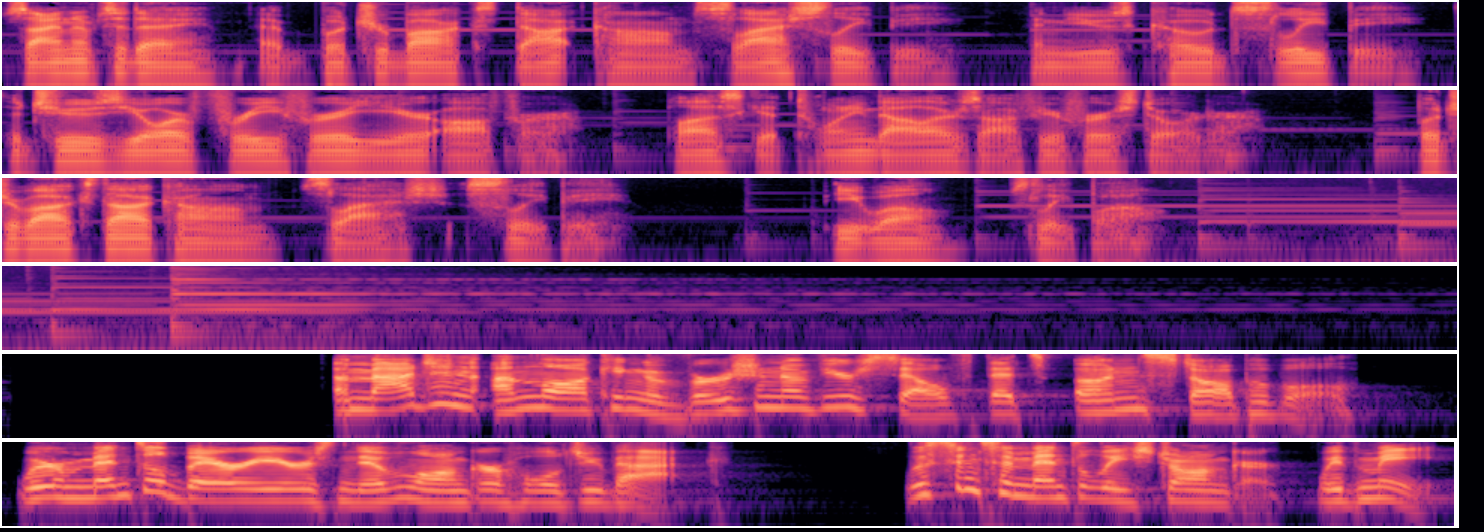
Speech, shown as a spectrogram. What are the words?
Sign up today at butcherbox.com slash sleepy and use code SLEEPY to choose your free for a year offer. Plus, get $20 off your first order. Butcherbox.com slash sleepy. Eat well, sleep well. Imagine unlocking a version of yourself that's unstoppable, where mental barriers no longer hold you back. Listen to Mentally Stronger with me,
